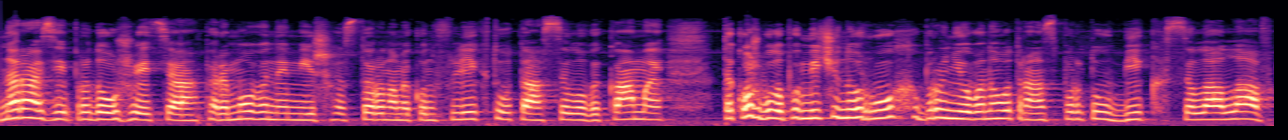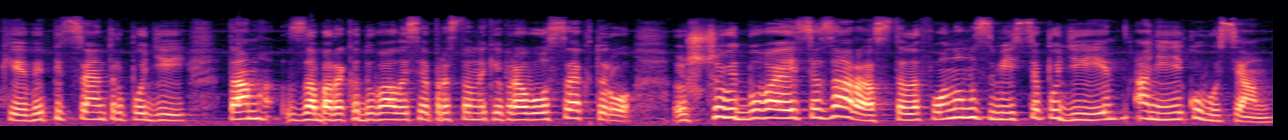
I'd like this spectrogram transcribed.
Наразі продовжуються перемовини між сторонами конфлікту та силовиками. Також було помічено рух броньованого транспорту в бік села Лавки в епіцентр подій. Там забарикадувалися представники правого сектору. Що відбувається зараз? Телефоном з місця події Аніні Когосян.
